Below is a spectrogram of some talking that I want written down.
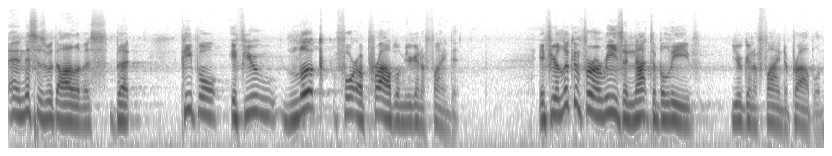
and this is with all of us, but people, if you look for a problem, you're going to find it. If you're looking for a reason not to believe, you're going to find a problem.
